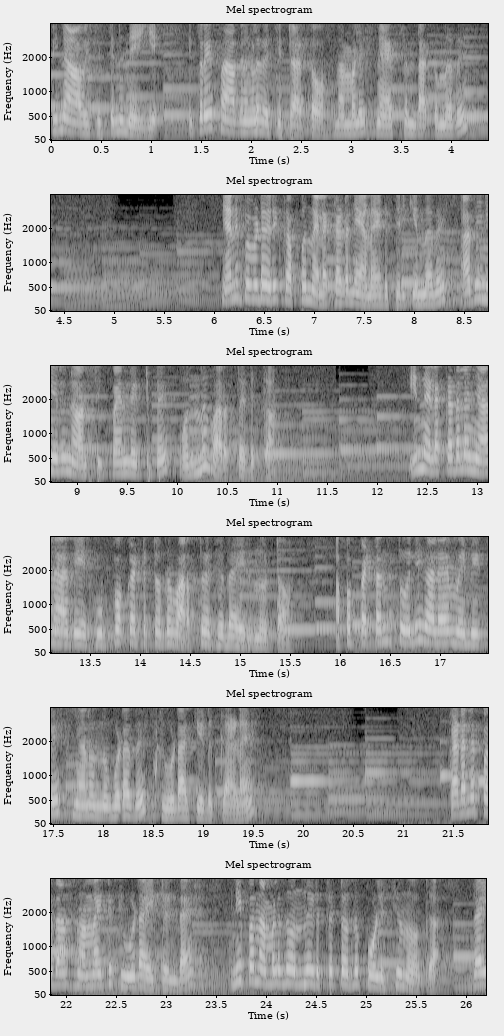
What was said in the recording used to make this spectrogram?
പിന്നെ ആവശ്യത്തിന് നെയ്യ്. ഇത്രയും സാധനങ്ങൾ വെച്ചിട്ടാട്ടോ നമ്മൾ ഈ സ്നാക്സ് ഉണ്ടാക്കുന്നത്. ഞാനിപ്പോൾ ഇവിടെ ഒരു കപ്പ് നിലക്കടലയാണ് എടുത്തിരിക്കുന്നത്. അതിനൊരു നോൺ സ്റ്റിക്ക് പാനിലിട്ടിട്ട് ഒന്ന് വറുത്തെടുക്കാം. ഈ നിലക്കടല ഞാൻ ആദ്യം ഉപ്പൊക്കെ ഇട്ടിട്ടൊന്ന് വറുത്ത് വെച്ചതായിരുന്നു കേട്ടോ അപ്പോൾ പെട്ടെന്ന് തൊലി കളയാൻ വേണ്ടിയിട്ട് ഞാൻ ഒന്നും കൂടെ അത് ചൂടാക്കി എടുക്കുകയാണ്. കടലപ്പത നന്നായിട്ട് ചൂടായിട്ടുണ്ട്. ഇനിയിപ്പോൾ നമ്മളിത് ഒന്ന് എടുത്തിട്ട് ഒന്ന് പൊളിച്ച് നോക്കുക. ദൈ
